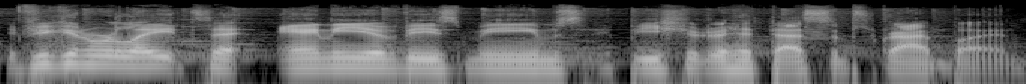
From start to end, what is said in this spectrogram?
If you can relate to any of these memes, be sure to hit that subscribe button.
